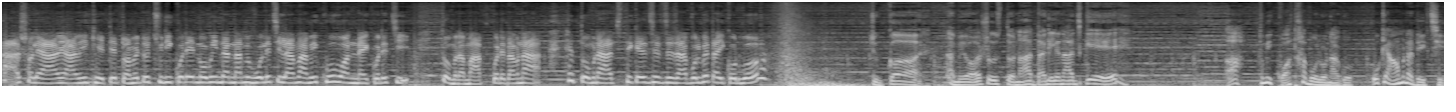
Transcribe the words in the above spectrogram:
আসলে আমি আমি খেতে টমেটো চুরি করে নবীনদার নামে বলেছিলাম, আমি খুব অন্যায় করেছি। তোমরা মাফ করে দাও না। তোমরা আজ থেকে যে- যে বলবে তাই করব। চুপ কর, আমি অসুস্থ না থাকলেন আজকে। আহ, তুমি কথা বলো না গো, ওকে আমরা দেখছি।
